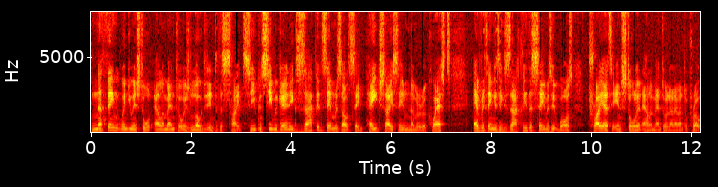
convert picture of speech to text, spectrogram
nothing when you install Elementor is loaded into the site. So you can see we're getting exactly the same results, same page size, same number of requests, everything is exactly the same as it was prior to installing Elementor and Elementor Pro.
